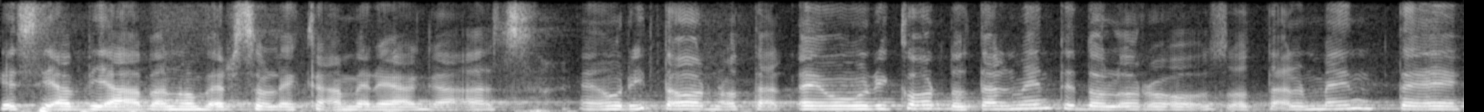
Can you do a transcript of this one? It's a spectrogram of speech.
che si avviavano verso le camere a gas. È un, ritorno, è un ricordo talmente doloroso, talmente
